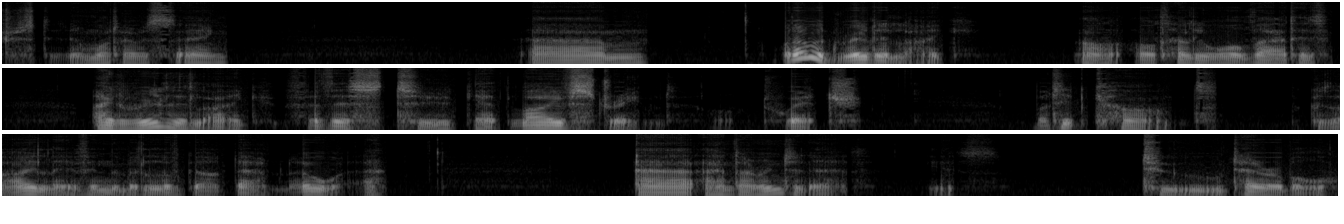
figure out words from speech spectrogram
interested in what I was saying. Um, what I would really like, I'll, I'll tell you all that, is I'd really like for this to get live streamed on Twitch, but it can't, because I live in the middle of goddamn nowhere, uh, and our internet is too terrible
